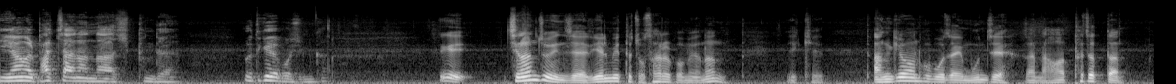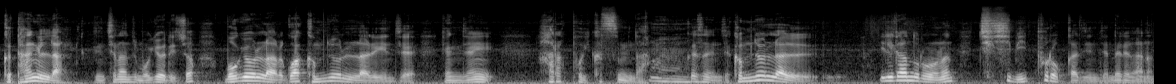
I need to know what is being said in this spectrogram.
영향을 받지 않았나 싶은데 어떻게 보십니까? 이게 지난주 이제 리얼미터 조사를 보면은 이렇게 안경환 후보자의 문제가 나와 터졌던 그 당일날 지난주 목요일이죠. 목요일 날과 금요일 날이 이제 굉장히 하락폭이 컸습니다. 음. 그래서 이제 금요일 날 일간으로는 72%까지 이제 내려가는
